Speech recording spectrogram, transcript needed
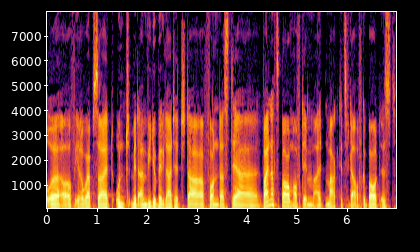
äh, auf ihrer Website und mit einem Video begleitet davon, dass der Weihnachtsbaum auf dem alten Markt jetzt wieder aufgebaut ist.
